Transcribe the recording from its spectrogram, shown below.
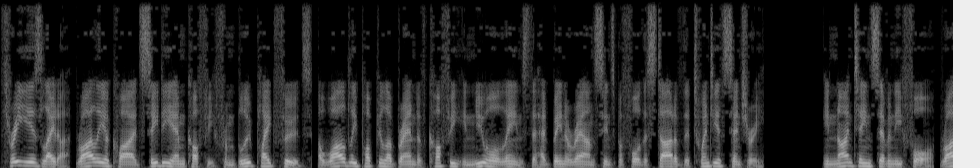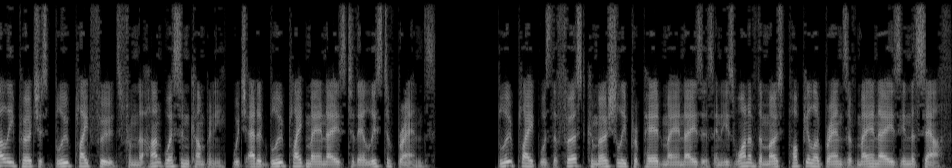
Three years later, Reily acquired CDM Coffee from Blue Plate Foods, a wildly popular brand of coffee in New Orleans that had been around since before the start of the 20th century. In 1974, Reily purchased Blue Plate Foods from the Hunt Wesson Company, which added Blue Plate mayonnaise to their list of brands. Blue Plate was the first commercially prepared mayonnaises and is one of the most popular brands of mayonnaise in the South.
